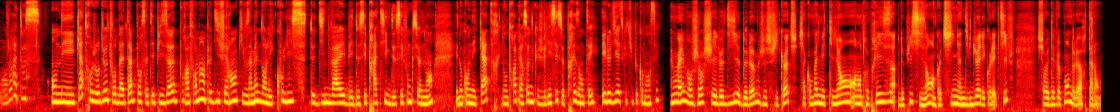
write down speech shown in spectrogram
Bonjour à tous. On est quatre aujourd'hui autour de la table pour cet épisode pour un format un peu différent qui vous amène dans les coulisses de DinVibe et de ses pratiques, de ses fonctionnements. Et donc on est quatre, dont trois personnes que je vais laisser se présenter. Elodie, est-ce que tu peux commencer? Ouais, bonjour, je suis Elodie Delhomme, je suis coach. J'accompagne mes clients en entreprise depuis six ans en coaching individuel et collectif sur le développement de leurs talents.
